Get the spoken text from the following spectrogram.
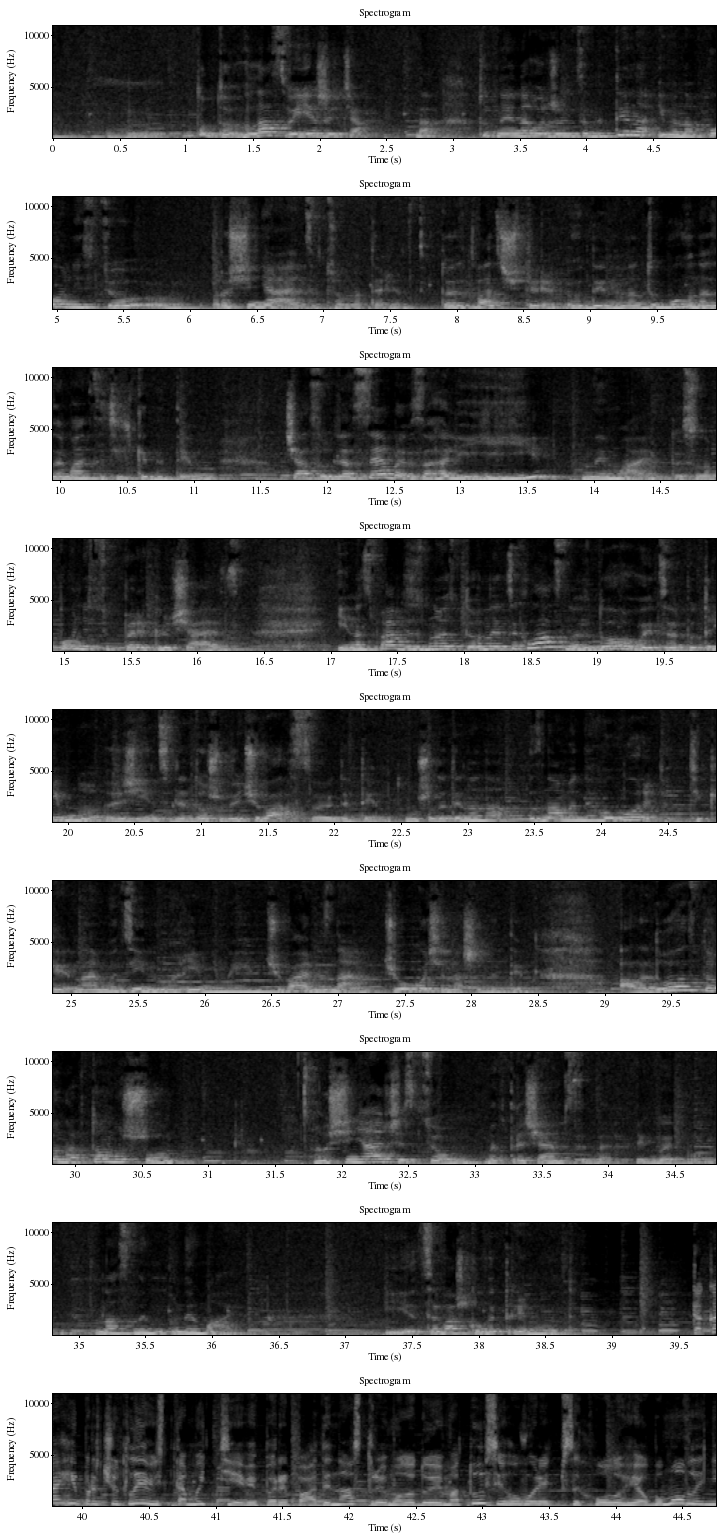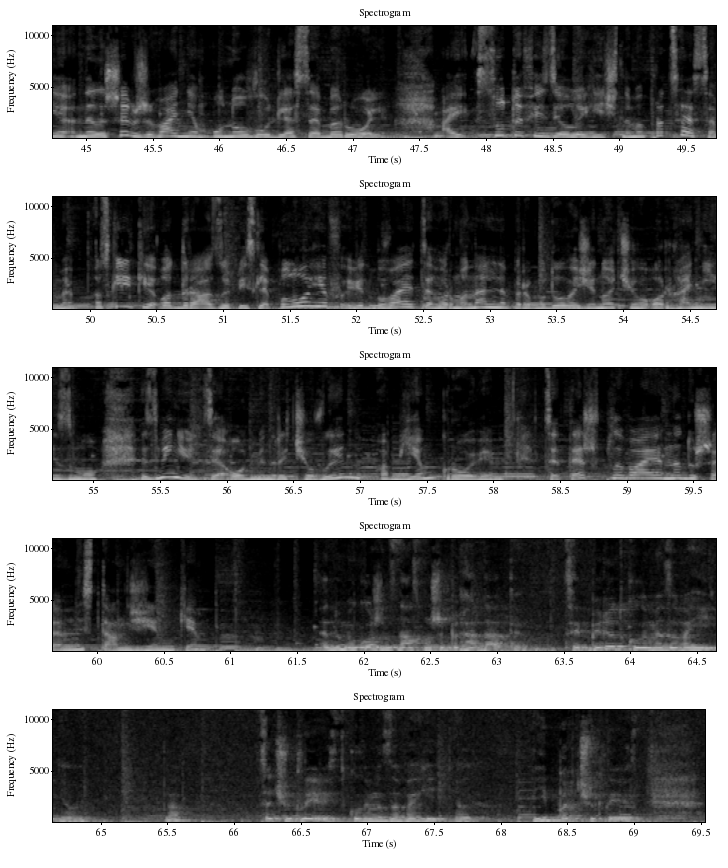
Ну, Тобто вела своє життя. Да? Тут неї народжується дитина, і вона повністю е, розчиняється в цьому материнстві. Тобто 24 години на добу вона займається тільки дитиною. Часу для себе взагалі її немає. Тобто вона повністю переключається. І насправді, з одної сторони, це класно, здорово, і це потрібно жінці для того, щоб відчувати свою дитину. Тому що дитина на- з нами не говорить, тільки на емоційному рівні ми її відчуваємо, знаємо, чого хоче наша дитина. Але друга сторона в тому, що розчиняючись цьому, ми втрачаємо себе. Якби нас нем- немає. І це важко витримувати. Така гіперчутливість та миттєві перепади настрою молодої матусі, говорять психологи, обумовлені не лише вживанням у нову для себе роль, а й суто фізіологічними процесами, оскільки одразу після пологів відбувається гормональна перебудова жіночого організму, змінюється обмін речовин, об'єм крові. Це теж впливає на душевний стан жінки. Я думаю, кожен з нас може пригадати цей період, коли ми завагітніли. Да? Це чутливість, коли ми завагітніли. Гіперчутливість.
